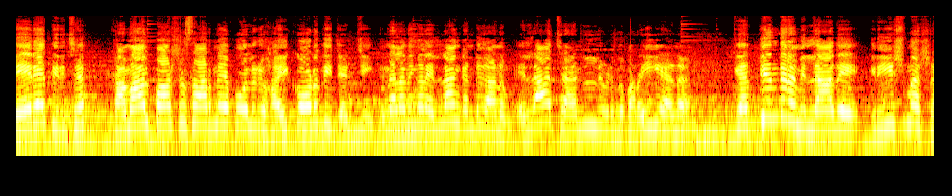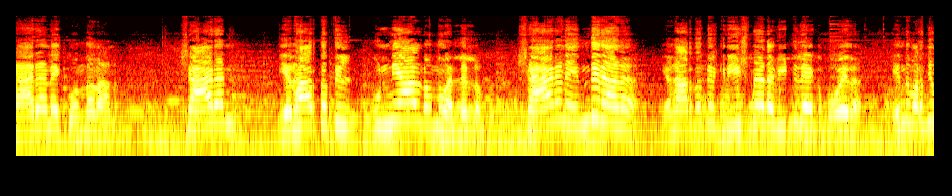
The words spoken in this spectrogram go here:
നേരെ തിരിച്ച് കമാൽ പാഷ സാറിനെ പോലൊരു ഹൈക്കോടതി ജഡ്ജി. ഇന്നലെ നിങ്ങൾ എല്ലാം കണ്ടു കാണും. എല്ലാ ചാനലിലും ഇവിടുന്ന് പറയുകയാണ് ഗത്യന്തരമില്ലാതെ ഗ്രീഷ്മ ഷാരനെ കൊന്നതാണ്. ഷാരൻ യഥാർത്ഥത്തിൽ പുണ്യാളനൊന്നും അല്ലല്ലോ. ഷാരൻ എന്തിനാണ് യഥാർത്ഥത്തിൽ ഗ്രീഷ്മയുടെ വീട്ടിലേക്ക് പോയത് എന്ന് പറഞ്ഞു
